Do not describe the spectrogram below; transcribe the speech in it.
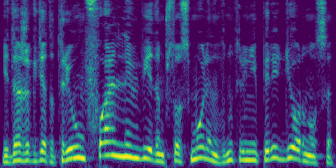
и даже где-то триумфальным видом, что Смолин внутренне передернулся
